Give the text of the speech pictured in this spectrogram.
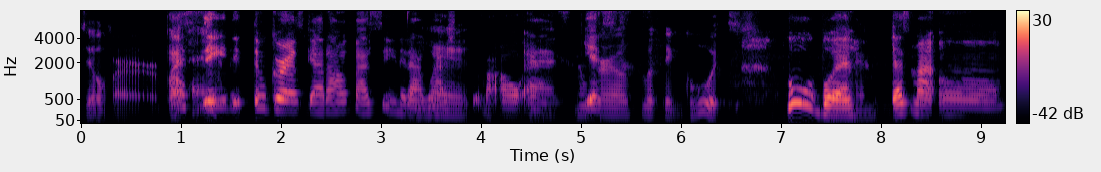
silver. I But hey, seen it. Them girls got off. I seen it. I watched it with my own eyes. them Yes. girls looked good. Oh boy, Yeah. that's my um.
